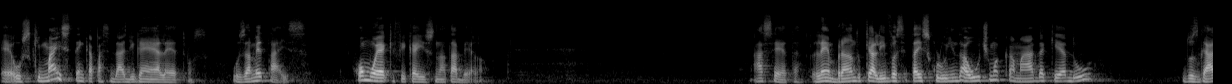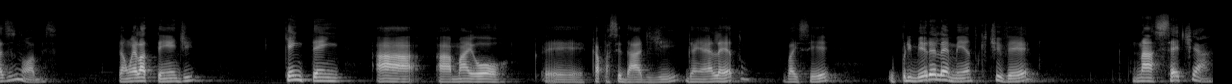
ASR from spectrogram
é os que mais têm capacidade de ganhar elétrons, os ametais. Como é que fica isso na tabela? Acerta. Lembrando que ali você está excluindo a última camada, que é do, dos gases nobres. Então ela tende, quem tem a, a maior é, capacidade de ganhar elétron, vai ser o primeiro elemento que tiver na 7A.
